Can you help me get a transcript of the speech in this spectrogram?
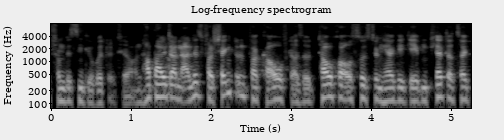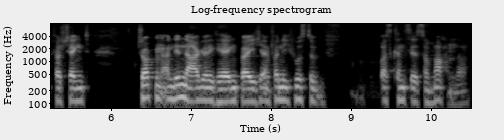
schon ein bisschen gerüttelt. Ja. Und habe halt dann alles verschenkt und verkauft. Also Taucherausrüstung hergegeben, Kletterzeug verschenkt Joggen an den Nagel gehängt, weil ich einfach nicht wusste, was kannst du jetzt noch machen. Ne?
